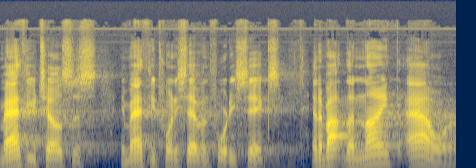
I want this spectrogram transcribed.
Matthew tells us in Matthew 27 46, and about the ninth hour,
